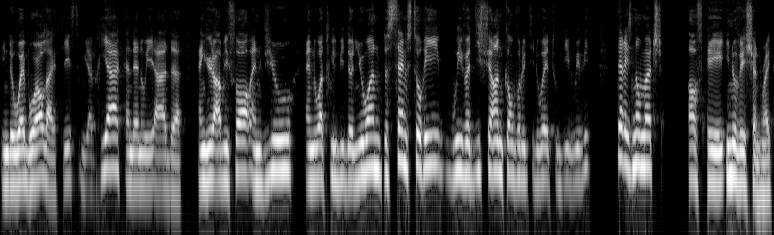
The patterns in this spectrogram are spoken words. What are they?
in the web world, at least we have React and then we had uh, Angular before and Vue and what will be the new one. The same story with a different convoluted way to deal with it there is no much of a innovation, right?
